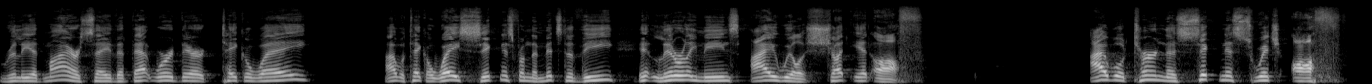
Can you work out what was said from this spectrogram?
really admire say that that word there, take away, I will take away sickness from the midst of thee. It literally means I will shut it off. I will turn the sickness switch off.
